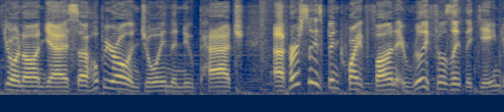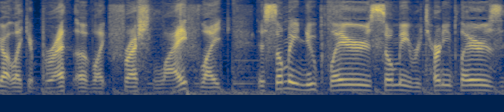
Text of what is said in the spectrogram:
going on guys? So I hope you're all enjoying the new patch. Uh, personally it's been quite fun. It really feels like the game got like a breath of like fresh life. Like there's so many new players, so many returning players.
